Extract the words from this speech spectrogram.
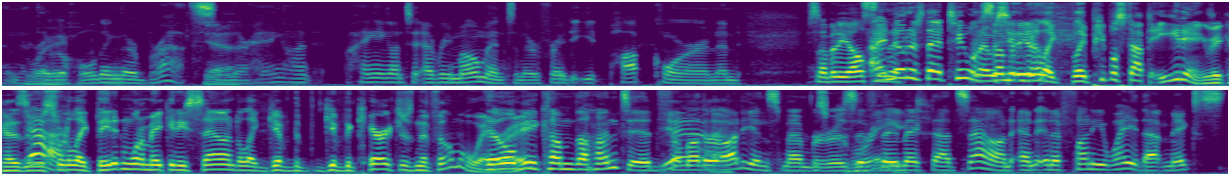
and that they were holding their breaths Yeah. and they're hanging on hanging on to every moment and they're afraid to eat popcorn and somebody else I noticed that too when I was sitting there. Like, like people stopped eating because it was sort of like they didn't want to make any sound to like give the give the characters in the film away. they'll right? become the hunted from other audience members if they make that sound and in a funny way that makes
